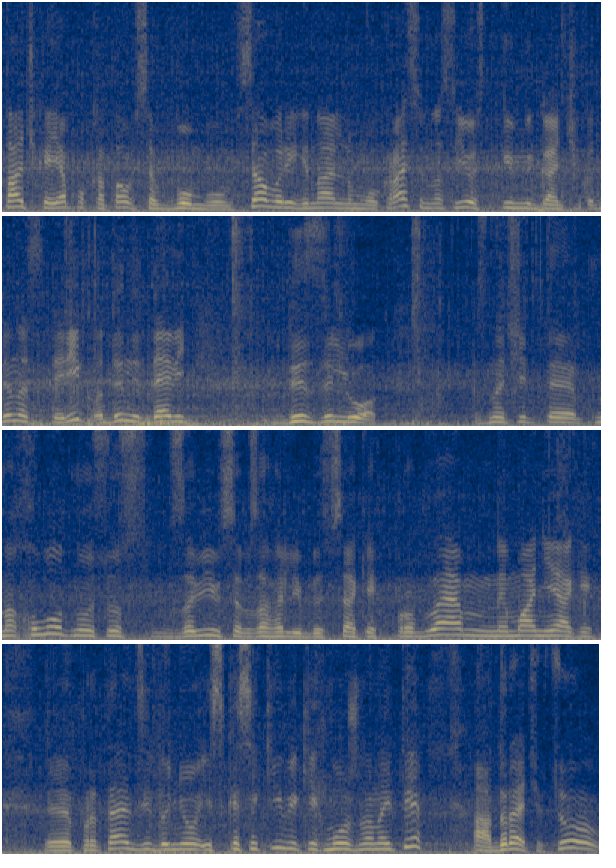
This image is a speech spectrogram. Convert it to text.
Тачка я покатався в бомбовому. Вся в оригінальному окрасі. У нас є ось такий міганчик. 11 рік, 1,9 дизельок. Значить, е, на холодну ось завівся взагалі без всяких проблем, нема ніяких е, претензій до нього. Із косяків, яких можна знайти. А, до речі, в цього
